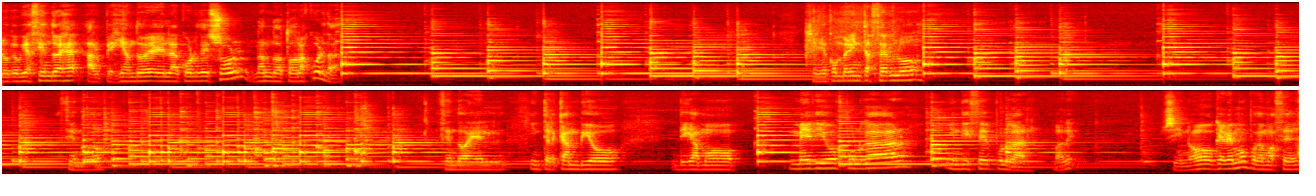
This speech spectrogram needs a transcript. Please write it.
lo que voy haciendo es arpegiando el acorde sol, dando a todas las cuerdas. Sería conveniente hacerlo haciendo, haciendo el intercambio, digamos, medio pulgar, índice pulgar, ¿vale? Si no queremos podemos hacer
